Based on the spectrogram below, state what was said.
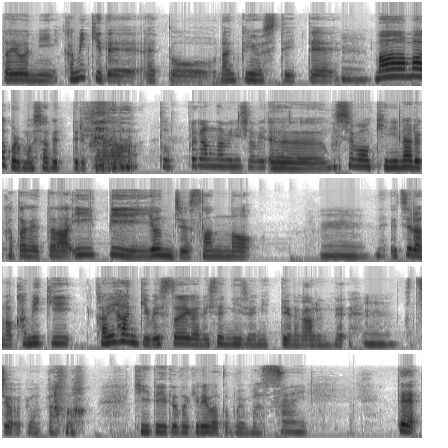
たように、上期で、えっと、ランクインをしていて、うん。まあまあこれもう喋ってるから、トップガン並みに喋ってる。うんもしも気になる方がいたら EP43 の、うん。ね、うちらの上期、上半期ベスト映画2022っていうのがあるんで、うん。そっちを、あの、聞いていただければと思います。はい。で、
